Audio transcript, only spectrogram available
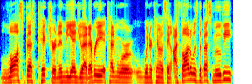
lost Best Picture, and in the end, you had every Academy Award winner came out saying, "I thought it was the best movie,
